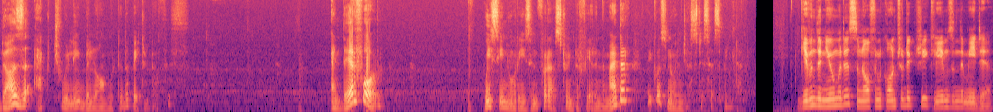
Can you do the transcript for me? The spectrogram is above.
does actually belong to the patent office. And therefore, we see no reason for us to interfere in the matter because no injustice has been done. Given the numerous and often contradictory claims in the media,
